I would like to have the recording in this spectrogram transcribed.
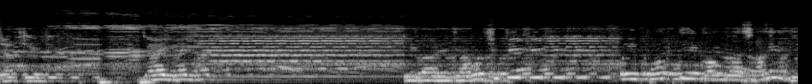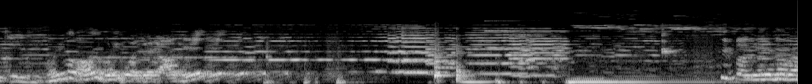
যাকে যাই এবারে যাব ছুটে। ওই পথ দিয়ে গঙ্গা স্নানের দিকে। হরিবল হরিবল রাধে এ বাবা,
